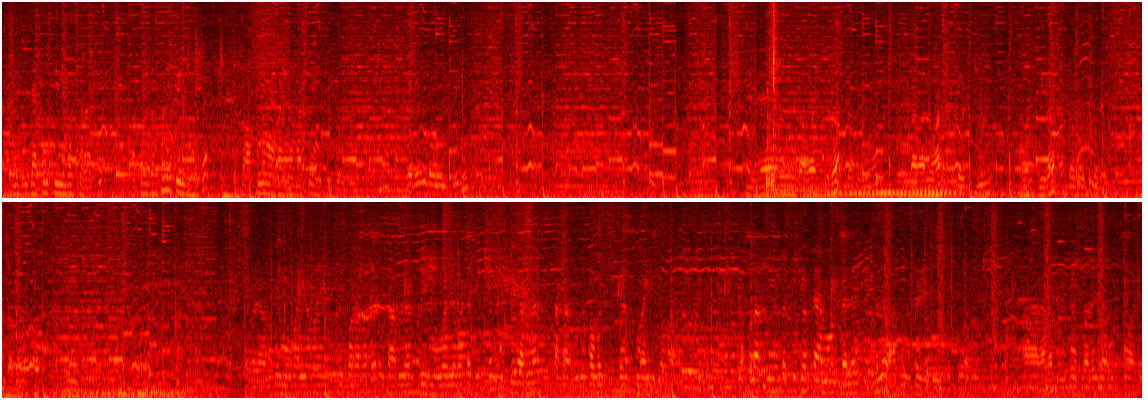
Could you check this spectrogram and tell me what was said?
আমাদের যদি এখন তিন বছর আছে আপনি যখনই তেল ভরবেন তো আপনি মোবাইল নাম্বারটা এন্ট্রি করবেন double zero seven zero double করা আপনার যে মোবাইল নাম্বারটা দিচ্ছেন, ওটাই আপনার টাকাগুলো সবাই স্মাইল জমা হবে যখন আপনি ওটা কিছু একটা অ্যামাউন্ট ব্যালেন্স হয়ে গেলে আপনি করতে পারবেন। আর আমাদের এখানে ব্যালেন্স ব্যবস্থা আছে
